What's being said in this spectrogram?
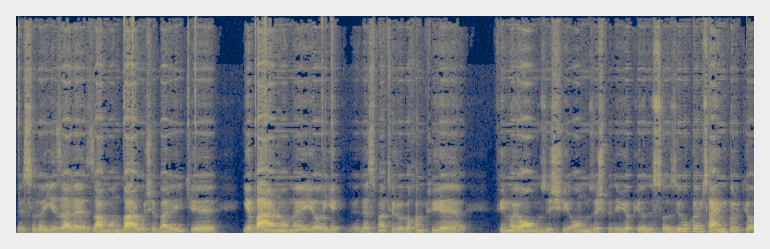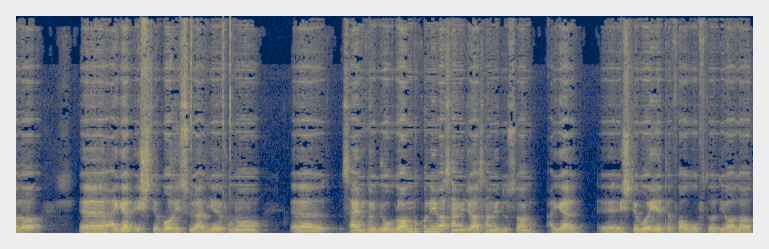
به اصطلاح یه ذره زمان بر باشه برای اینکه یه برنامه یا یک قسمتی رو بخوایم توی فیلم های آموزشی آموزش بدیم یا پیاده سازی بکنیم. سعی می‌کنیم که حالا اگر اشتباهی صورت گرفت اونو سعی می‌کنیم جبران بکنیم. از همینجا از همه دوستان اگر اشتباهی اتفاق افتاد یا حالا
